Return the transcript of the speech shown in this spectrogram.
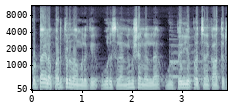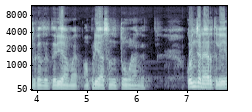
கொட்டாயில் படுத்திருந்தவங்களுக்கு ஒரு சில நிமிஷங்களில் ஒரு பெரிய பிரச்சனை காத்துட்டு இருக்கிறது தெரியாமல் அப்படியே அசந்து தூங்குனாங்க. கொஞ்ச நேரத்திலேயே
